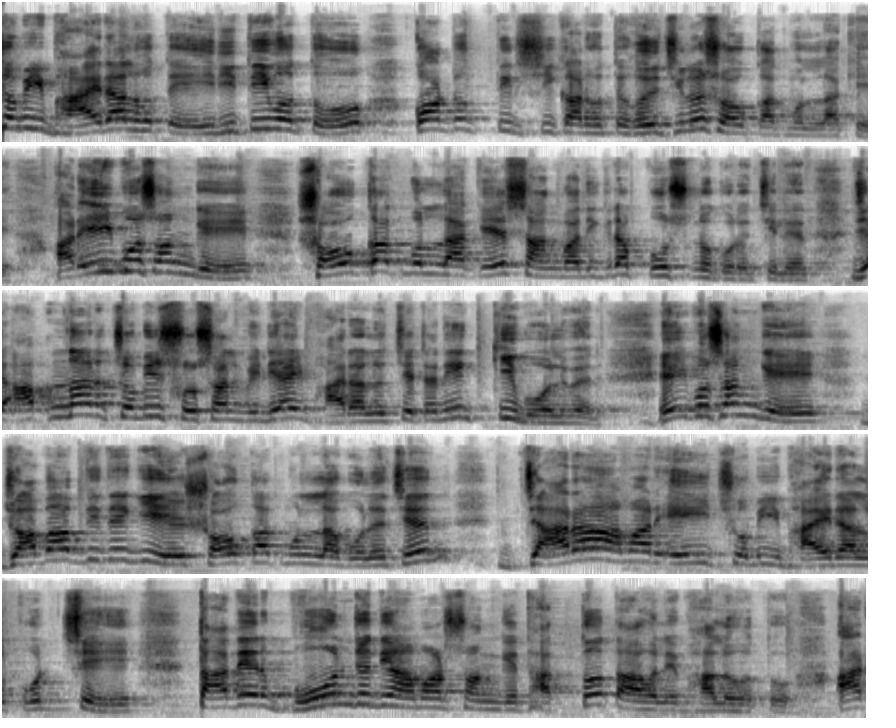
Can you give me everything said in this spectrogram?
ছবি ভাইরাল হতে রীতিমতো কটুক্তির শিকার হতে হয়েছিল শওকত মোল্লাকে। আর এই প্রসঙ্গে শওকত মোল্লাকে সাংবাদিকরা প্রশ্ন করেছিলেন যে, আপনার ছবি সোশ্যাল মিডিয়ায় ভাইরাল হচ্ছে, এটা নিয়ে কি বলবেন? এই প্রসঙ্গে জবাব দিতে গিয়ে শওকাত মোল্লা বলেছেন, যারা আমার এই ছবি ভাইরাল করছে, তাদের বোন যদি আমার সঙ্গে থাকতো তাহলে ভালো হতো। আর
